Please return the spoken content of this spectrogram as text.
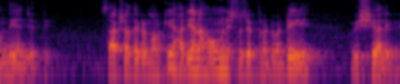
ఉంది అని చెప్పి సాక్షాత్ ఇక్కడ మనకి హర్యానా హోమ్ మినిస్టర్ చెప్తున్నటువంటి విషయాలు ఇవి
